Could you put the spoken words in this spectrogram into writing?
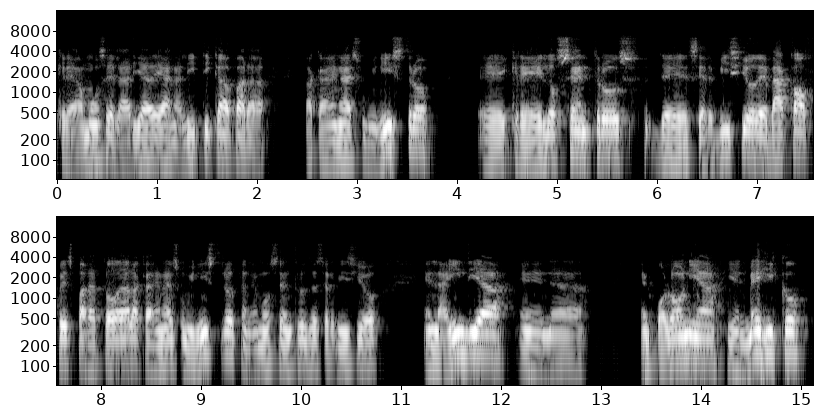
creamos el área de analítica para la cadena de suministro. Eh, creé los centros de servicio de back office para toda la cadena de suministro. Tenemos centros de servicio en la India, en, eh, en Polonia y en México.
